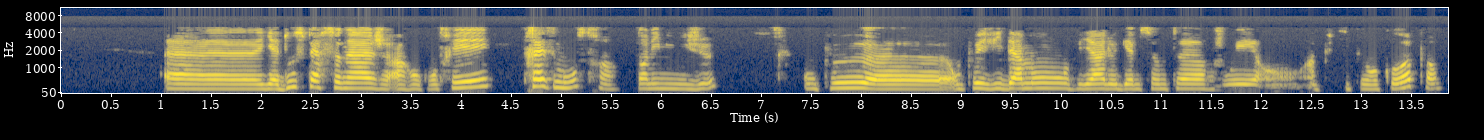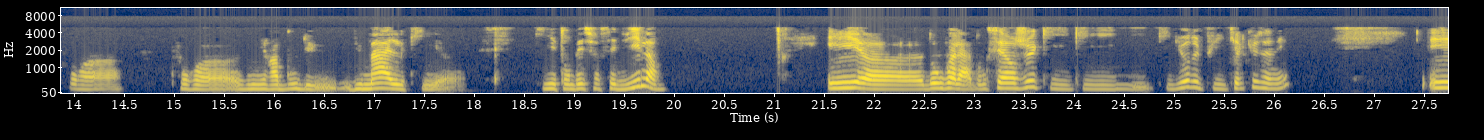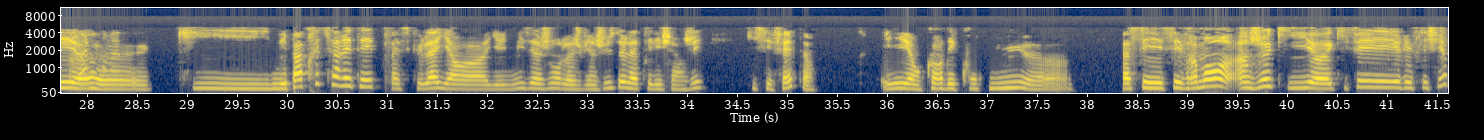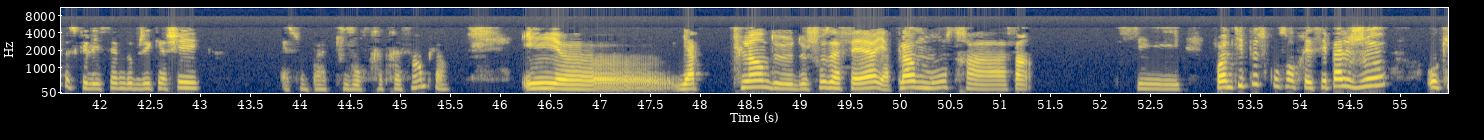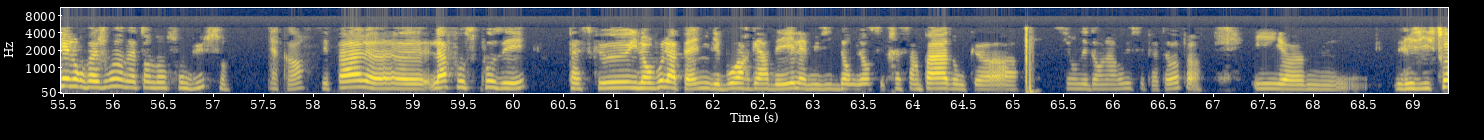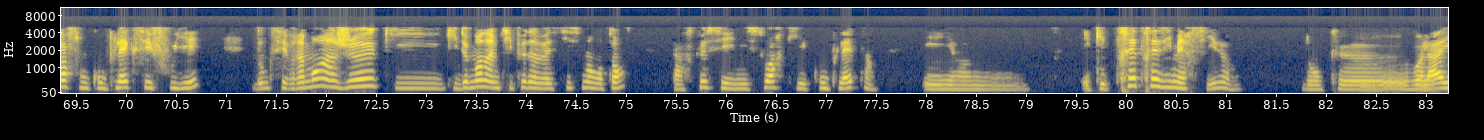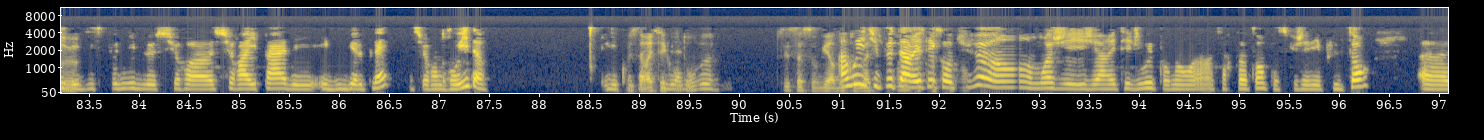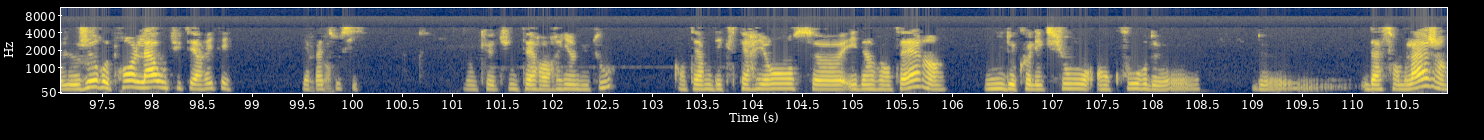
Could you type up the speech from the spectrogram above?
Euh, il y a 12 personnages à rencontrer, 13 monstres dans les mini-jeux. On peut, euh, on peut évidemment via le Game Center jouer en, un petit peu en coop hein, pour euh, pour euh, venir à bout du, du mal qui euh, qui est tombé sur cette ville. Et euh, donc voilà, donc c'est un jeu qui, qui qui dure depuis quelques années. Et euh, qui n'est pas prêt de s'arrêter parce que là il y a il y a une mise à jour. Là je viens juste de la télécharger qui s'est faite et encore des contenus euh, enfin, c'est vraiment un jeu qui euh, qui fait réfléchir parce que les scènes d'objets cachés elles sont pas toujours très très simples. Et euh, il y a plein de, de choses à faire il y a plein de monstres à enfin c'est faut un petit peu se concentrer. C'est pas le jeu auquel on va jouer en attendant son bus. D'accord. c'est pas le... là faut se poser parce que il en vaut la peine, il est beau à regarder, la musique d'ambiance est très sympa donc euh, si on est dans la rue, c'est pas top. Et euh, les histoires sont complexes et fouillées. Donc c'est vraiment un jeu qui qui demande un petit peu d'investissement en temps parce que c'est une histoire qui est complète et euh, et qui est très très immersive. Donc euh, Euh, voilà, on il est disponible sur euh, sur iPad et, et Google Play, sur Android. Il est On peut s'arrêter compatible quand on veut. Tu sais, ça sauvegarde. ah oui, tu peux t'arrêter quand tu veux. Hein. Moi, j'ai arrêté de jouer pendant un certain temps parce que j'avais plus le temps. Euh, le jeu reprend là où tu t'es arrêté. Il n'y a pas de souci. Donc euh, tu ne perds rien du tout en termes d'expérience euh, et d'inventaire, ni de collection en cours de de- d'assemblage.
